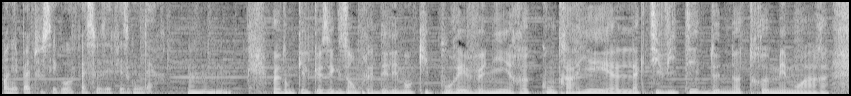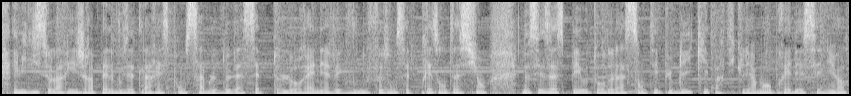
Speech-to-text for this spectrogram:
on n'est pas tous égaux face aux effets secondaires. Mmh. Voilà donc quelques exemples d'éléments qui pourraient venir contrarier l'activité de notre mémoire. Émilie Solari, je rappelle, vous êtes la responsable de l'ACEPT Lorraine et avec vous, nous faisons cette présentation de ces aspects autour de la santé publique et particulièrement auprès des seniors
